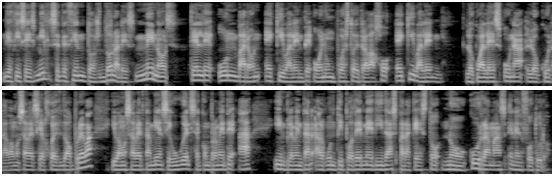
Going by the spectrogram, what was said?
16.700 dólares menos que el de un varón equivalente o en un puesto de trabajo equivalente. Lo cual es una locura. Vamos a ver si el juez lo aprueba y vamos a ver también si Google se compromete a implementar algún tipo de medidas para que esto no ocurra más en el futuro.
